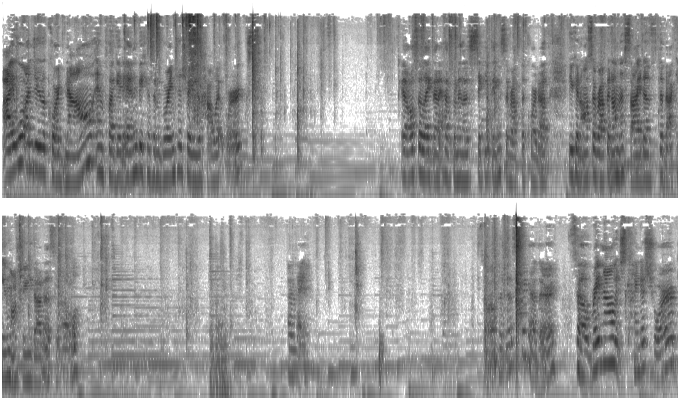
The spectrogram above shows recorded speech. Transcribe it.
I will undo the cord now and plug it in because I'm going to show you how it works. I also like that it has one of those sticky things to wrap the cord up. You can also wrap it on the side of the vacuum. I'll show you that as well. Okay. So I'll put this together. So right now it's kind of short,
